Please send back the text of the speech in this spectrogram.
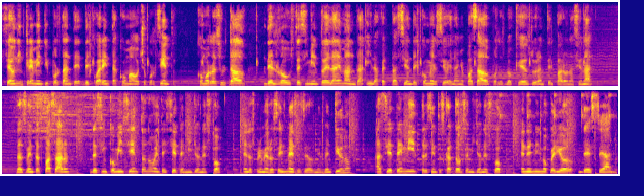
se da un incremento importante del 40,8% como resultado del robustecimiento de la demanda y la afectación del comercio el año pasado por los bloqueos durante el paro nacional. Las ventas pasaron de 5.197 millones FOB en los primeros seis meses de 2021 a 7.314 millones FOB en el mismo periodo de este año.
